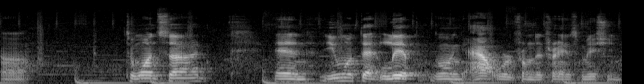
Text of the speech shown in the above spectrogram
uh, to one side and you want that lip going outward from the transmission.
